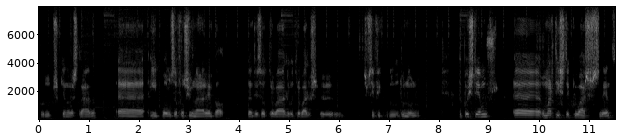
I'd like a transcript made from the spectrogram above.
produtos que andam na estrada uh, e pô-los a funcionar em palco. Portanto, esse é o trabalho, o trabalho específico do, do, Nuno. Depois temos uma artista que eu acho excelente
